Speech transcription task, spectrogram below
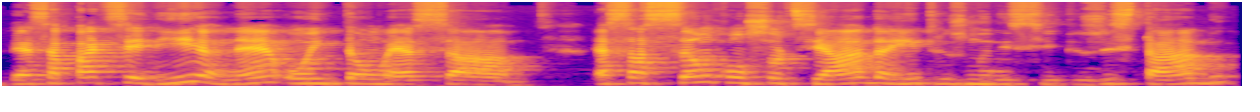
dessa parceria, né, ou então essa, essa ação consorciada entre os municípios e o Estado.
